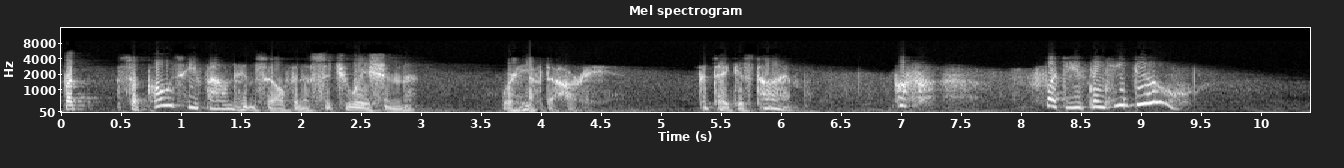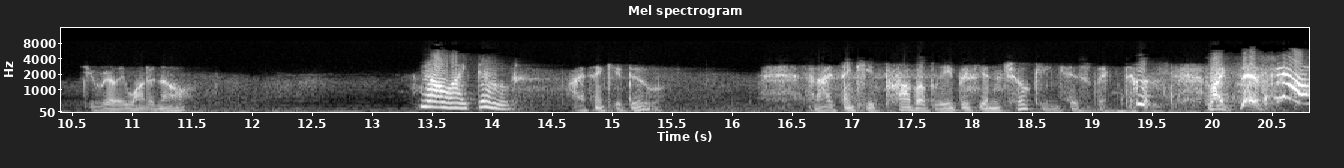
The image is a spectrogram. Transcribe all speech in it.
But suppose he found himself in a situation where he'd have to hurry. Could take his time. What do you think he'd do? Do you really want to know? No, I don't. I think you do. And I think he'd probably begin choking his victim. Like this. No!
